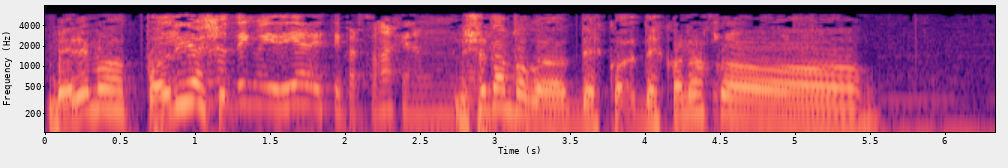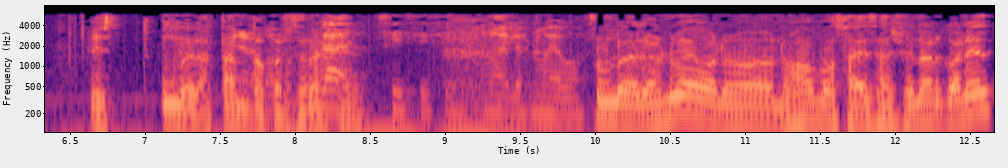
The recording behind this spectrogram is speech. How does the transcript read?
Veremos, podría... Yo no tengo idea de este personaje en un... Yo tampoco desco- desconozco... Es uno de los tantos personajes. sí, sí, sí, uno de los nuevos. uno de los nuevos, no- nos vamos a desayunar con él.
